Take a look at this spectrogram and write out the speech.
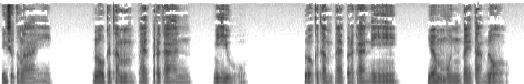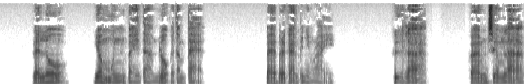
ภิกษุทั้งหลาย โลกธรรมแปดประการมีอยู่ โลกธรรมแปดประการนี้ ย่อมหมุนไปตามโลก และโลก ย่อมหมุนไปตามโลกธรรมแปดแปดประการเป็นอย่างไร คือลาบ ความเสื่อมลาบ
